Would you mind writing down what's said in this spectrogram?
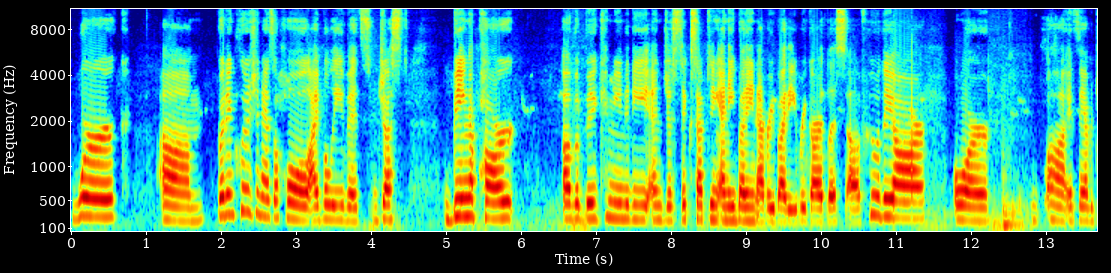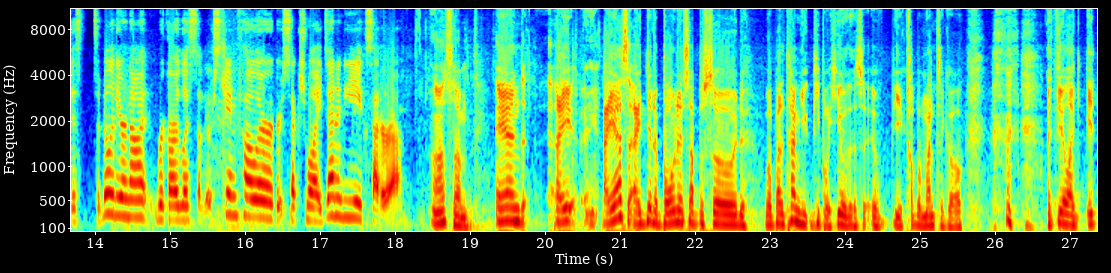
work. Um, but inclusion as a whole, I believe it's just being a part of a big community and just accepting anybody and everybody, regardless of who they are or uh, if they have a disability or not, regardless of their skin color, sexual identity, etc. Awesome. And I I asked I did a bonus episode. Well, by the time you people hear this, it will be a couple months ago. I feel like it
